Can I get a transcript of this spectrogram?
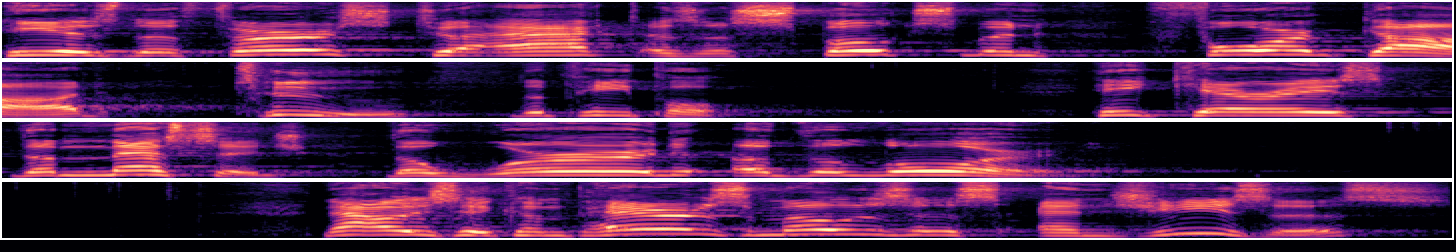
He is the first to act as a spokesman for God to the people. He carries the message, the word of the Lord. Now, as he compares Moses and Jesus,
